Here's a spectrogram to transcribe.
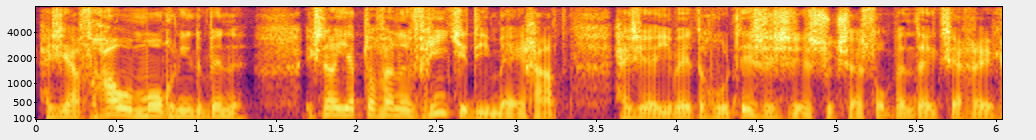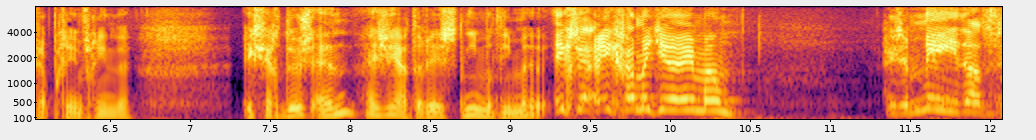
Hij zegt, ja, vrouwen mogen niet naar binnen. Ik zeg, nou, je hebt toch wel een vriendje die meegaat? Hij zegt, je weet toch hoe het is als je succesvol bent? Ik zeg, ik heb geen vrienden. Ik zeg, dus en? Hij zegt, ja, er is niemand die mee... Ik zeg, ik ga met je mee, man. Hij zegt, meen je dat?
